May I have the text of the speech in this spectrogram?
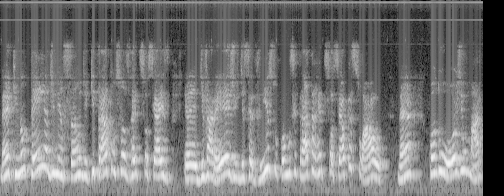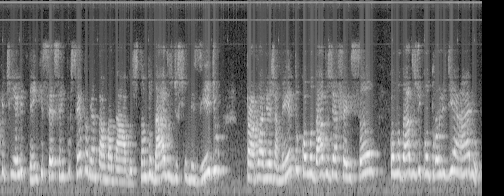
né, que não têm a dimensão de que tratam suas redes sociais é, de varejo, de serviço, como se trata a rede social pessoal, né? Quando hoje o marketing ele tem que ser 100% orientado a dados, tanto dados de subsídio para planejamento, como dados de aferição, como dados de controle diário.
